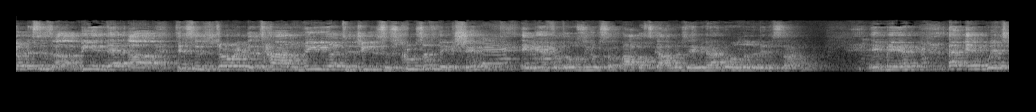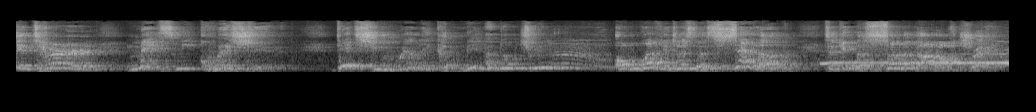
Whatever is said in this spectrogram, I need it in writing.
You know, this is uh, being that uh, this is during the time leading up to Jesus' crucifixion. Amen. For those of you who are some Bible scholars, amen, I know a little bit of something. Amen. Uh, and which in turn makes me question did she really commit adultery? Or was it just a setup to get the Son of God off track?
